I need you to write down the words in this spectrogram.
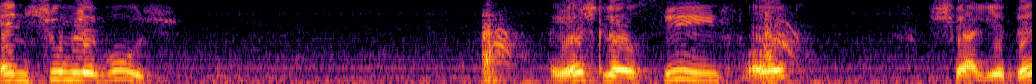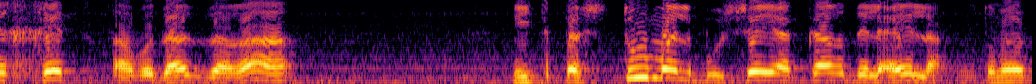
אין שום לבוש. ויש להוסיף עוד שעל ידי חטא עבודה זרה נתפשטו מלבושי יקר דלעילה. זאת אומרת,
